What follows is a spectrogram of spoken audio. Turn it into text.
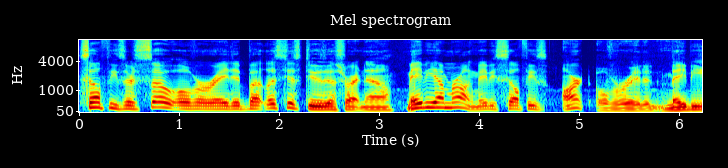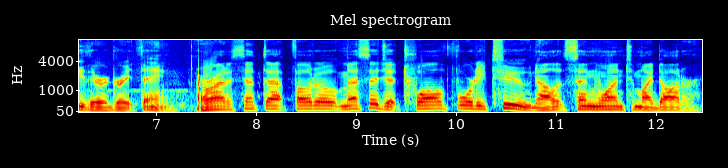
selfies are so overrated, but let's just do this right now. Maybe I'm wrong. Maybe selfies aren't overrated. Maybe they're a great thing. All right, I sent that photo message at 1242. Now let's send one to my daughter.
